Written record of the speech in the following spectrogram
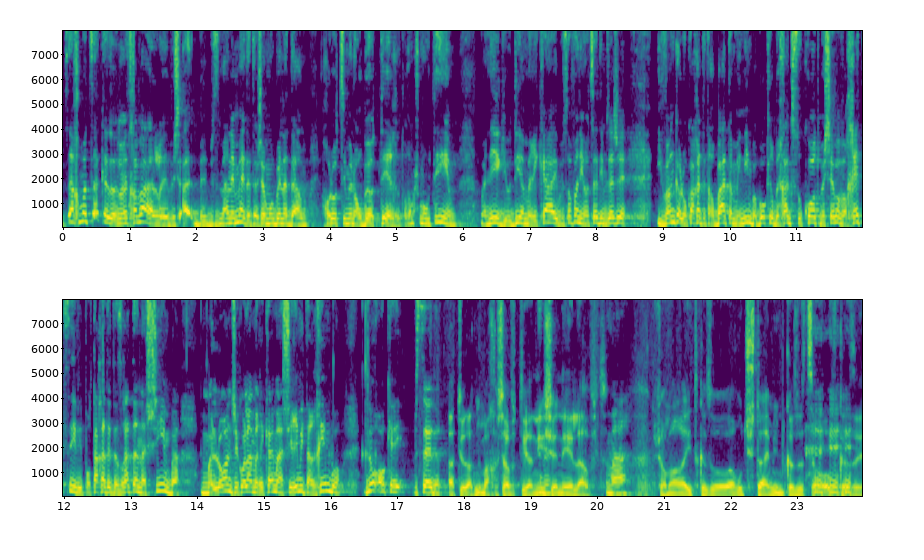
זה החמצה כזאת, באמת חבל. בזמן אמת, אתה יושב מול בן אדם, יכול להוציא ממנו הרבה יותר, דברים משמעותיים. מנהיג, יהודי, אמריקאי, בסוף אני יוצאת עם זה שאיוונקה לוקחת את ארבעת המינים בבוקר בחג סוכות בשבע וחצי, והיא פותחת את עזרת הנשים במלון שכל האמריקאים העשירים מתארחים בו. נו, אוקיי, בסדר. את יודעת ממה חשבתי? אני שנעלבת. מה? שהוא אמר, היית כזו ערוץ שתיים עם כזה צהוב כזה.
